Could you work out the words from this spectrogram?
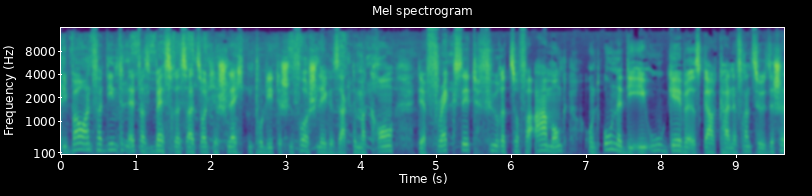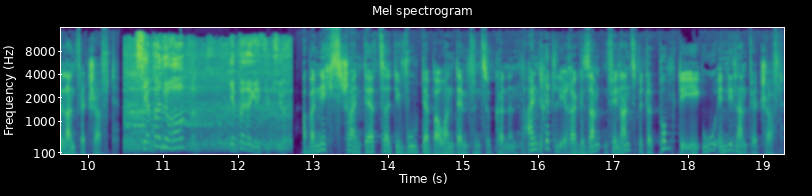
Die Bauern verdienten etwas Besseres als solche schlechten politischen Vorschläge, sagte Macron. Der Frexit führe zur Verarmung und ohne die EU gäbe es gar keine französische Landwirtschaft. S'il n'y a pas d'Europe, Aber nichts scheint derzeit die Wut der Bauern dämpfen zu können. Ein Drittel ihrer gesamten Finanzmittel pumpt die EU in die Landwirtschaft.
